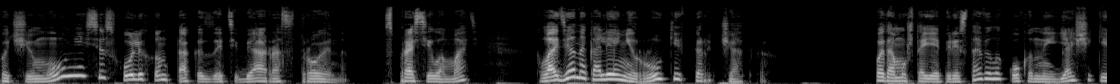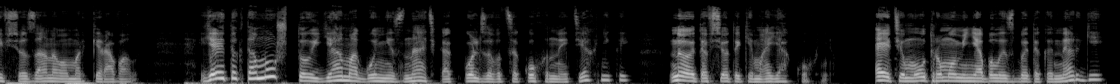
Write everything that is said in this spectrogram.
«Почему миссис Холлихан так из-за тебя расстроена?» — спросила мать, кладя на колени руки в перчатках потому что я переставила кухонные ящики и все заново маркировала. Я это к тому, что я могу не знать, как пользоваться кухонной техникой, но это все-таки моя кухня. Этим утром у меня был избыток энергии,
